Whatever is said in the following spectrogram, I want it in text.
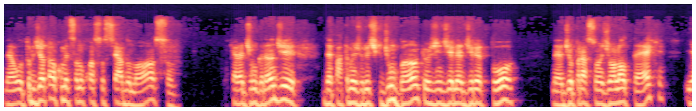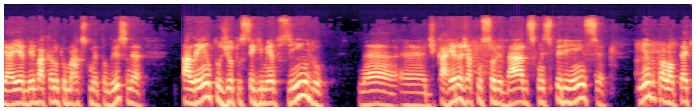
Né? Outro dia eu estava conversando com um associado nosso, que era de um grande departamento jurídico de um banco, hoje em dia ele é diretor né, de operações de Olautec, e aí é bem bacana que o Marcos comentando isso, né? Talentos de outros segmentos indo, né, é, de carreiras já consolidadas, com experiência, indo para a Lautec,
